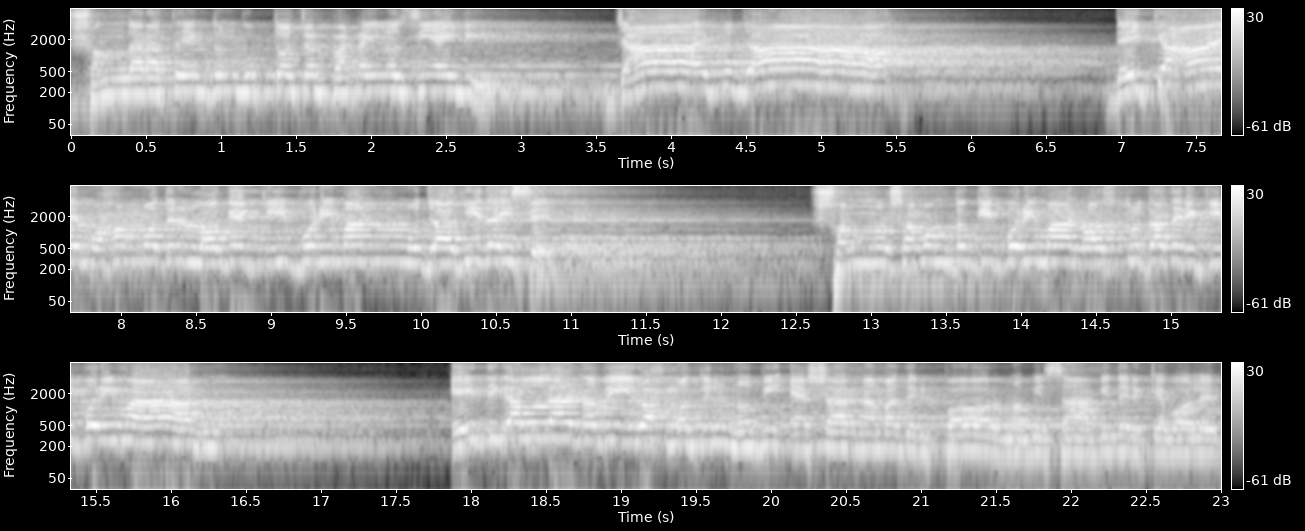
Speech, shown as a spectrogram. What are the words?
সন্ধ্যা রাতে একজন গুপ্তচর পাঠাইল সিআইডি। যা, একটু যা। দেখে আয় মোহাম্মদের লগে কি পরিমাণ মুজাহিদ আইছে। সৈন্য সামন্ত কি পরিমাণ, অস্ত্র তাদের কি পরিমাণ? এইদিকে আল্লাহ নবী, রহমতের নবী এশার নামাজের পর নবী সাহাবিদেরকে বলেন,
